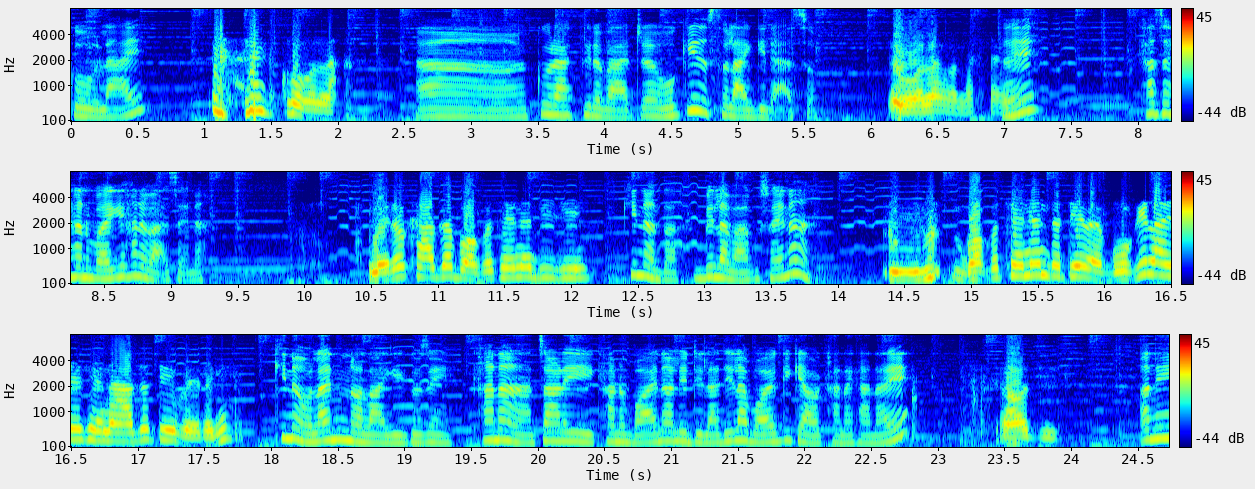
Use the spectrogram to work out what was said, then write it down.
को होला है? को होला कुराकतिरबाट हो कि जस्तो लागिरहेछ। है खाजा खानुभयो कि खानु भएको छैन मेरो खाजा भएको छैन दिदी किन त बेला भएको छैन भएको छैन नि त त्यही भएर भोकै लागेको छैन आज त्यही भएर कि किन होला नि नलागेको चाहिँ खाना चाँडै खानु भएन अलि ढिला ढिला भयो कि क्या हो खाना खाना है हजुर अनि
